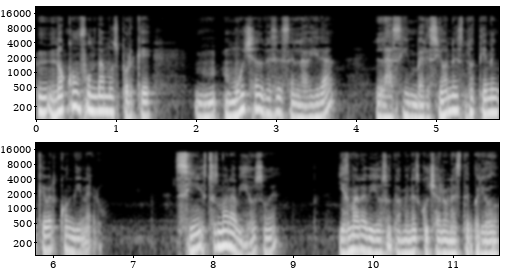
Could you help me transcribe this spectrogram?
no confundamos porque muchas veces en la vida las inversiones no tienen que ver con dinero. Sí, esto es maravilloso, ¿eh? Y es maravilloso también escucharlo en este periodo.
